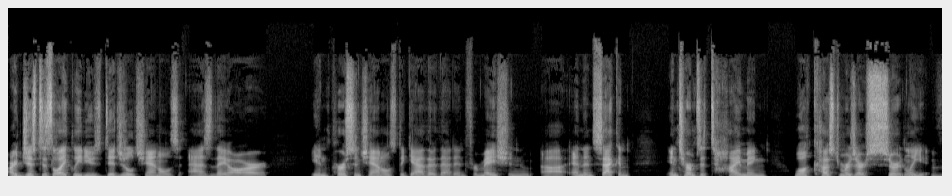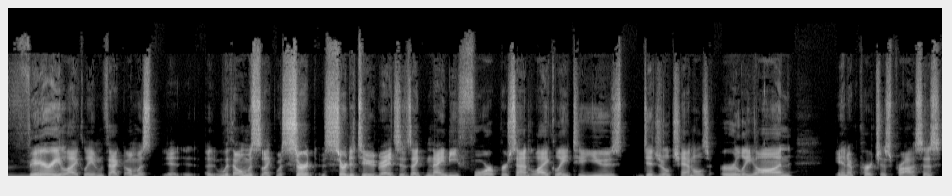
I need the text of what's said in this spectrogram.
are just as likely to use digital channels as they are in person channels to gather that information. Uh, and then, second, in terms of timing, while customers are certainly very likely, in fact, almost uh, uh, with almost like with cert- certitude, right? So it's like 94% likely to use digital channels early on in a purchase process.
